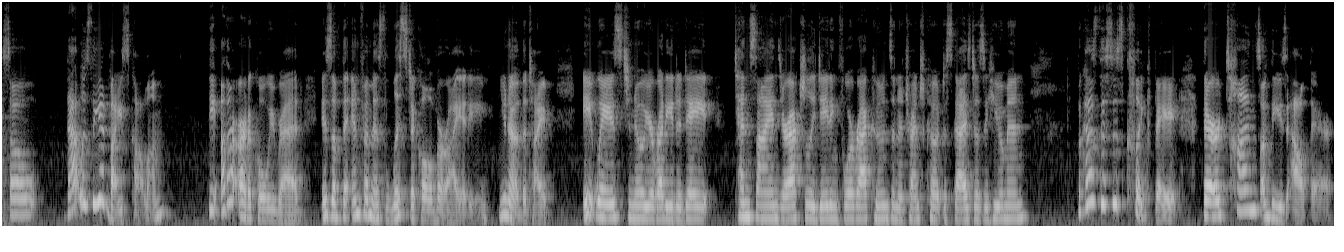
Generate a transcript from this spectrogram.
So that was the advice column. The other article we read is of the infamous listicle variety. You know the type. Eight ways to know you're ready to date, 10 signs you're actually dating four raccoons in a trench coat disguised as a human. Because this is clickbait, there are tons of these out there.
